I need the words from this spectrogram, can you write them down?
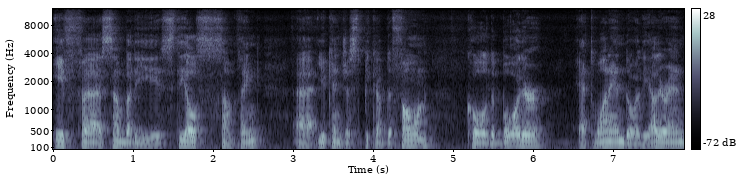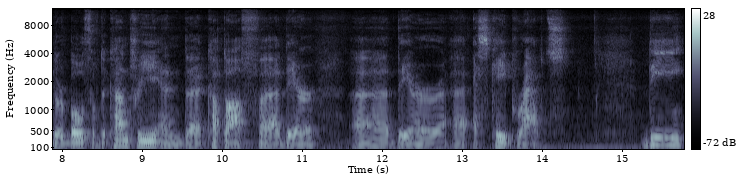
if uh, somebody steals something, uh, you can just pick up the phone, call the border, at one end or the other end or both of the country and uh, cut off uh, their, uh, their uh, escape routes. The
